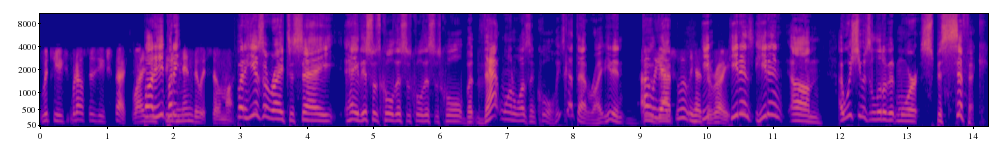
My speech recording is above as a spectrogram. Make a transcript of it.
What do you, What else does he expect? Why is But he, he- he- feeding into it so much? But he has a right to say, "Hey, this was cool. This was cool. This was cool." But that one wasn't cool. He's got that right. He didn't do Oh, he that. absolutely has he, the right. He didn't. He didn't. Um, I wish he was a little bit more specific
